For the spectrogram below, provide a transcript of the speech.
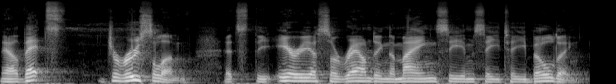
Now, that's Jerusalem, it's the area surrounding the main CMCT building.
